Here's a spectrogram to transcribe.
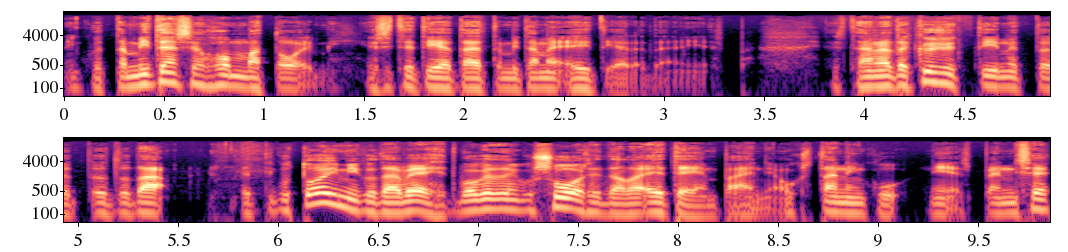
niin kuin, että miten se homma toimii. Ja sitten tietää, että mitä me ei tiedetä ja niin edespäin. Ja sitten häneltä kysyttiin, että, että, että, että, että niin kuin, toimiiko tämä vehi, voiko tämä niin kuin suositella eteenpäin ja onko tämä niin, kuin, niin edespäin. Niin se,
